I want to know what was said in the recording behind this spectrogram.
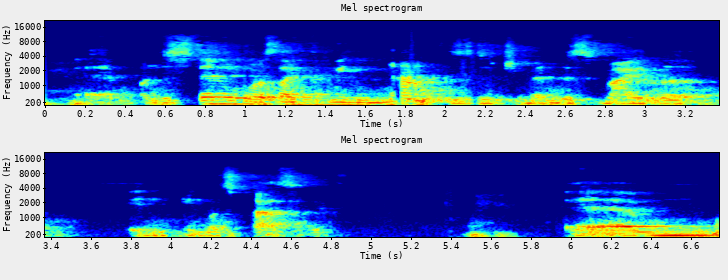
Mm-hmm. Um, understanding what it's like to be not is a tremendous mile in, in what's positive. Mm-hmm. Um,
